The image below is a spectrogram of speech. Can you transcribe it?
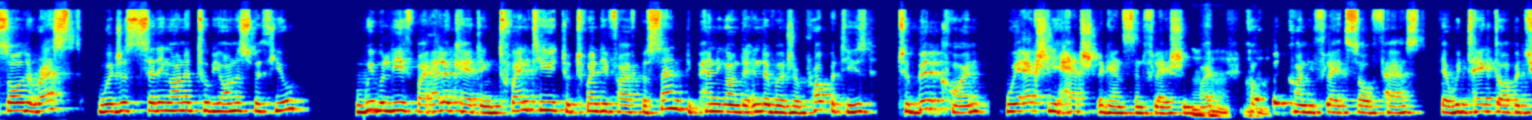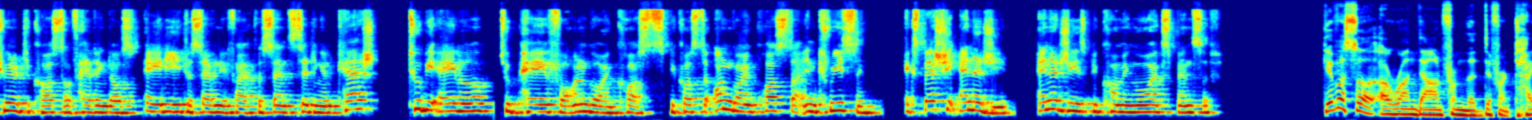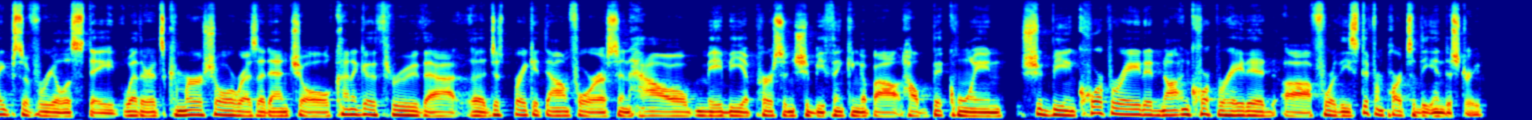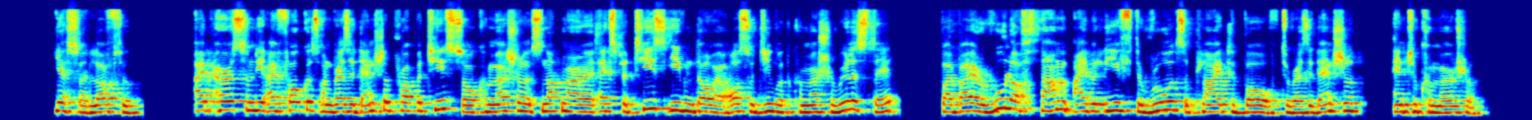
So the rest, we're just sitting on it, to be honest with you. We believe by allocating 20 to 25%, depending on the individual properties, to Bitcoin, we're actually hedged against inflation, mm-hmm, right? Because mm-hmm. Bitcoin deflates so fast that we take the opportunity cost of having those 80 to 75% sitting in cash to be able to pay for ongoing costs because the ongoing costs are increasing, especially energy. Energy is becoming more expensive. Give us a, a, rundown from the different types of real estate, whether it's commercial, residential, kind of go through that, uh, just break it down for us and how maybe a person should be thinking about how Bitcoin should be incorporated, not incorporated uh, for these different parts of the industry. Yes, I'd love to. I personally, I focus on residential properties. So commercial is not my expertise, even though I also deal with commercial real estate. But by a rule of thumb, I believe the rules apply to both, to residential and to commercial.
